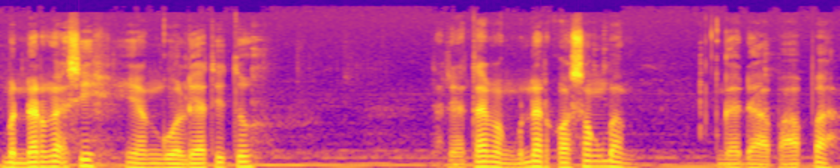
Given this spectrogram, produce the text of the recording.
Bener gak sih yang gue lihat itu. Ternyata emang bener kosong bang. Gak ada apa-apa.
